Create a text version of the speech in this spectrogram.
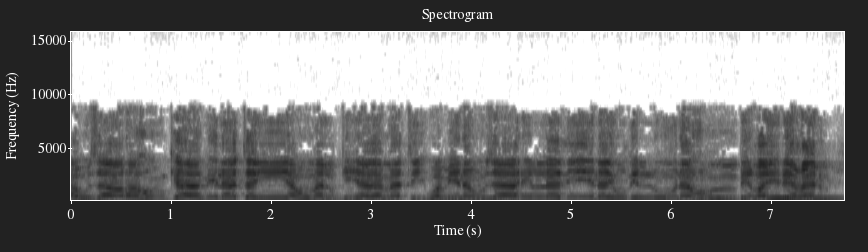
أوزارهم كاملة يوم القيامة. ومن أوزار الذين يضلونهم بغير علم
